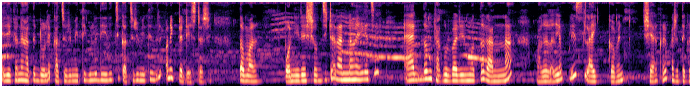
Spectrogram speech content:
এই যে এখানে হাতের ডোলে কাচুরি মেথিগুলো দিয়ে দিচ্ছি। কাচুরি মেথি দিলে অনেকটা টেস্ট আসে। তো আমার পনিরের সবজিটা রান্না হয়ে গেছে। একদম ঠাকুরবাড়ির মতো রান্না। ভালো লাগলে প্লিজ লাইক কমেন্ট শেয়ার করে পাশে থেকে।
